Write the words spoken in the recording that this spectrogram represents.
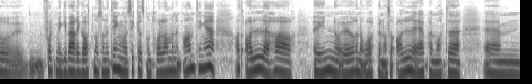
og eh, folk med gevær i gatene og sånne ting, og sikkerhetskontroller, men en annen ting er at alle har øynene og ørene åpne. Altså alle er på en måte um,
